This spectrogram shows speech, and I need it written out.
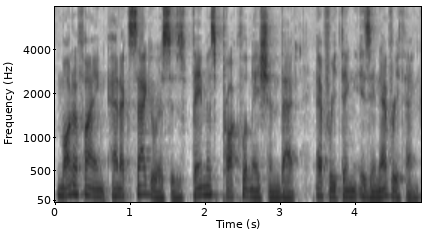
modifying Anaxagoras' famous proclamation that everything is in everything,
